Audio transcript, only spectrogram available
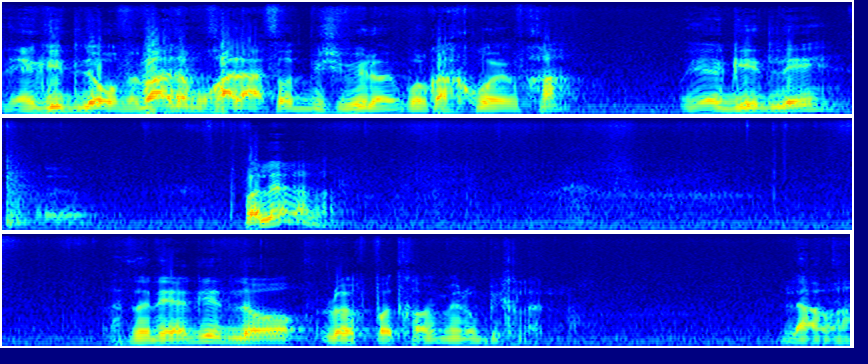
אני אגיד לו, ומה אתה מוכן לעשות בשבילו אם כל כך כואב לך? הוא יגיד לי, תפלל עליו. אז אני אגיד לו, לא אכפת לך ממנו בכלל. למה?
